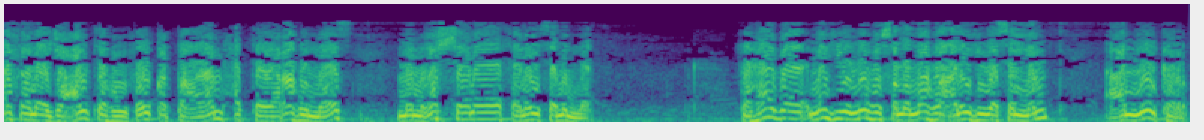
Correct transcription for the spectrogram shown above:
أفلا جعلته فوق الطعام حتى يراه الناس من غشنا فليس منا. فهذا نهي منه صلى الله عليه وسلم عن منكر.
